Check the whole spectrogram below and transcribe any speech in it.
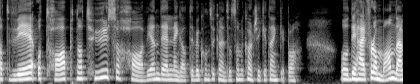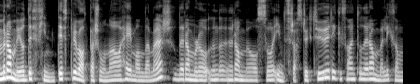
at ved å tape natur, så har vi en del negative konsekvenser som vi kanskje ikke tenker på. Og de her flommene de rammer jo definitivt privatpersoner og heimene deres. Det rammer, rammer, også infrastruktur, ikke sant? og det rammer liksom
